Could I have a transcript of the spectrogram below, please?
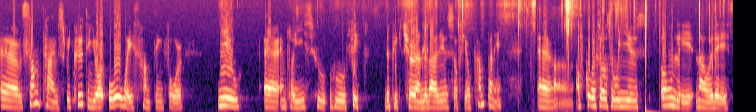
uh, sometimes recruiting, you're always hunting for new uh, employees who, who fit the picture and the values of your company. of course, also we use only nowadays,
